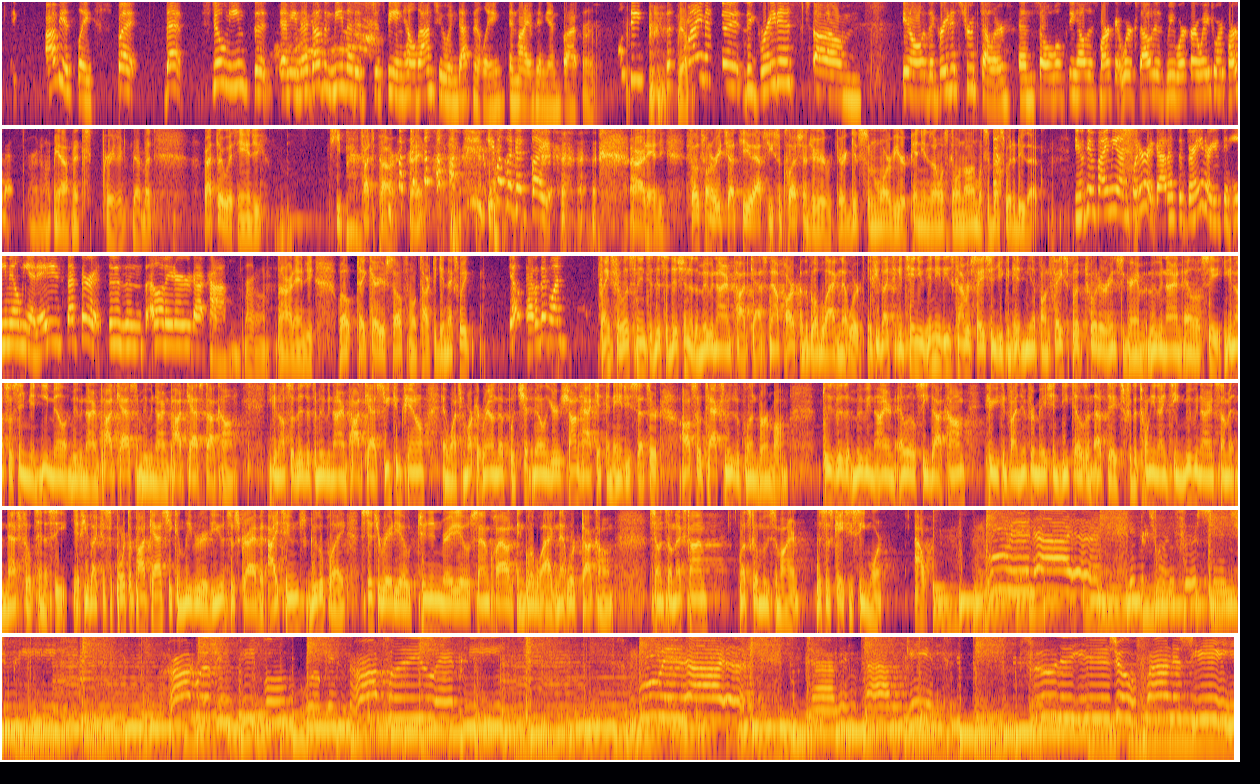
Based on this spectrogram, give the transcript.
Obviously. But that still means that, I mean, that doesn't mean that it's just being held on to indefinitely, in my opinion. But Right. we'll see. The Yeah. time is the, the greatest, um, you know, the greatest truth teller. And so we'll see how this market works out as we work our way towards harvest. Right on. Yeah, it's crazy. Yeah, but right there with you, Angie. Keep fight the power, right? Keep up the good fight. All right, Angie. Folks want to reach out to you, ask you some questions, or, or get some more of your opinions on what's going on. What's the best way to do that? You can find me on Twitter at Goddess of Grain, or you can email me at asetzer at citizenselevator.com. Right on. All right, Angie. Well, take care of yourself, and we'll talk to you again next week. Yep, have a good one. Thanks for listening to this edition of the Moving Iron Podcast, now part of the Global Ag Network. If you'd like to continue any of these conversations, you can hit me up on Facebook, Twitter, or Instagram at Moving Iron LLC. You can also send me an email at Moving Iron Podcast at movingironpodcast.com. You can also visit the Moving Iron Podcast YouTube channel and watch Market Roundup with Chip Nellinger, Sean Hackett, and Angie Setzer. Also, Tax News with Glenn Birnbaum. Please visit movingironllc.com. Here you can find information, details, and updates for the 2019 Moving Iron Summit in Nashville, Tennessee. If you'd like to support the podcast, you can leave a review and subscribe at iTunes, Google Play, Stitcher Radio, TuneIn Radio, SoundCloud, and globalagnetwork.com. So until next time, let's go move some iron. This is Casey Seymour. Out. Moving higher in the 21st century. trying to see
